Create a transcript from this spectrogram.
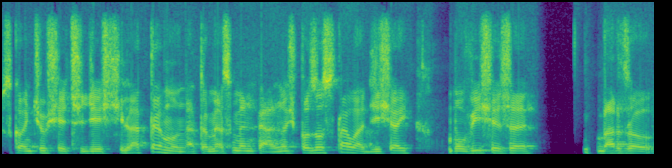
skończył się 30 lat temu, natomiast mentalność pozostała. Dzisiaj mówi się, że bardzo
